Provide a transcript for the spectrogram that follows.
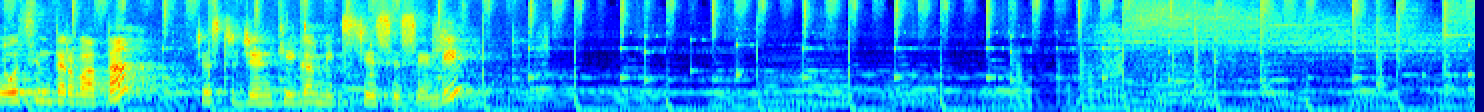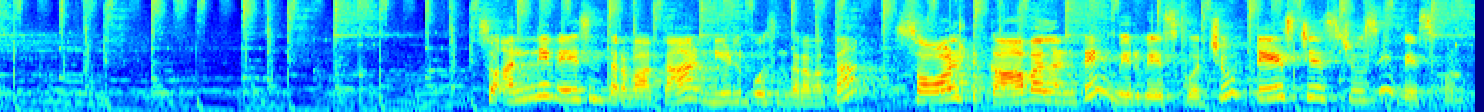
పోసిన తర్వాత జస్ట్ జెంట్లీగా మిక్స్ చేసేసేయండి. సో అన్నీ వేసిన తర్వాత నీళ్ళు పోసిన తర్వాత సాల్ట్ కావాలంటే మీరు వేసుకోవచ్చు. టేస్ట్ చేసి చూసి వేసుకోండి.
